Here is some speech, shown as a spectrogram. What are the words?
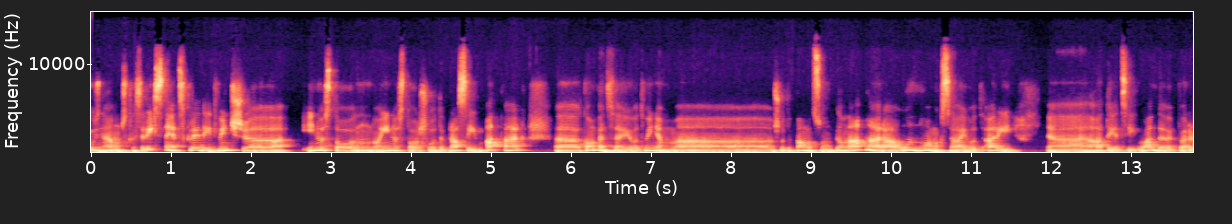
uzņēmums, kas ir izsniedzis kredītu, viņš investor, nu, no investora šo prasību atpērk, kompensējot viņam šo pamatsummu pilnā apmērā un nomaksājot arī attiecīgu atdevi par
